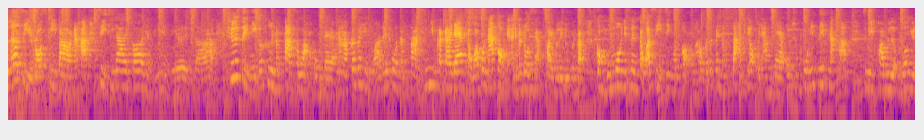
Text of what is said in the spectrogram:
ลเลอร์สีโรสซีบาวนะคะ สีที่ได้ก็อย่างที่เห็นนี้เลยจ้า ชื่อสีนี้ก็คือน้ำตาลสว่างอมแดงนะคะ ก็จะเห็นว่าได้โทนน้ำตาลที่มีประกายแดง แต่ว่าบนหน้ากล่องเนี่ยอันนี้มันโดนแสงไฟมาเลยดูเป็นแบบกล่องม่วงๆนิดนึง แต่ว่าสีจริงบนกล่องของเขาก็จะเป็นน้ำตาลที่ออกไปทางแดงอมชมพูนิดๆนะคะ จะมีความเหลืองม่วงอยู่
